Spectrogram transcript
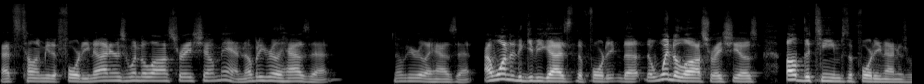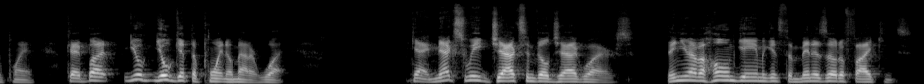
That's telling me the 49ers win to loss ratio. Man, nobody really has that. Nobody really has that. I wanted to give you guys the 40 the, the win to loss ratios of the teams the 49ers were playing. Okay, but you'll you'll get the point no matter what. Okay, next week, Jacksonville Jaguars. Then you have a home game against the Minnesota Vikings.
